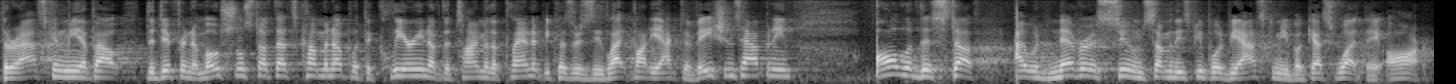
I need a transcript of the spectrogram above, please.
They're asking me about the different emotional stuff that's coming up with the clearing of the time of the planet because there's the light body activations happening. All of this stuff, I would never assume some of these people would be asking me, but guess what? They are.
